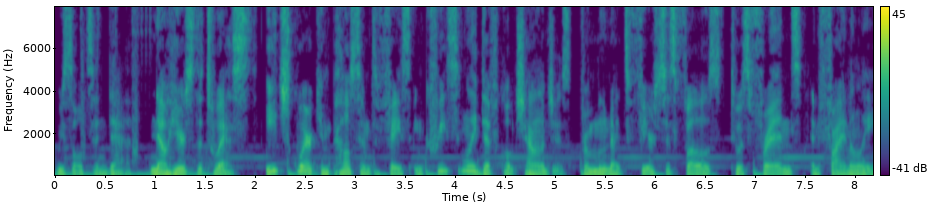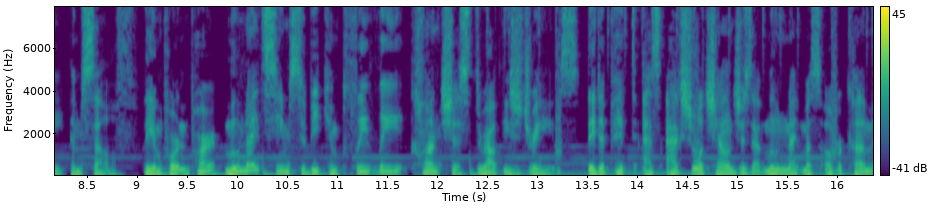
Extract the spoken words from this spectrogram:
results in death. Now here's the twist. Each square compels him to face increasingly difficult challenges from Moon Knight's fiercest foes to his friends and finally himself. The important part? Moon Knight seems to be completely conscious throughout these dreams. They depict as actual challenges that Moon Knight must overcome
